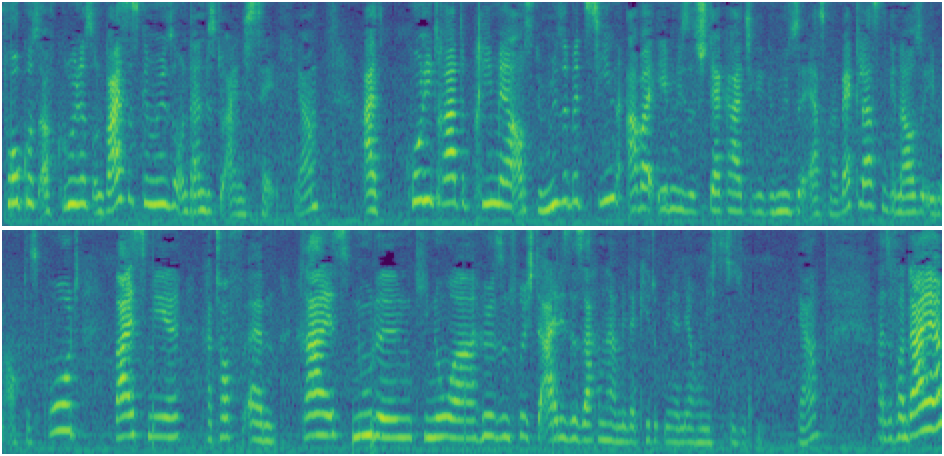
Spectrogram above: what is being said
Fokus auf grünes und weißes Gemüse und dann bist du eigentlich safe, ja. Also Kohlenhydrate primär aus Gemüse beziehen, aber eben dieses stärkehaltige Gemüse erstmal weglassen. Genauso eben auch das Brot, Weißmehl, Kartoffeln, ähm, Reis, Nudeln, Quinoa, Hülsenfrüchte, all diese Sachen haben mit der ketogenen Ernährung nichts zu suchen. Ja? Also von daher,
